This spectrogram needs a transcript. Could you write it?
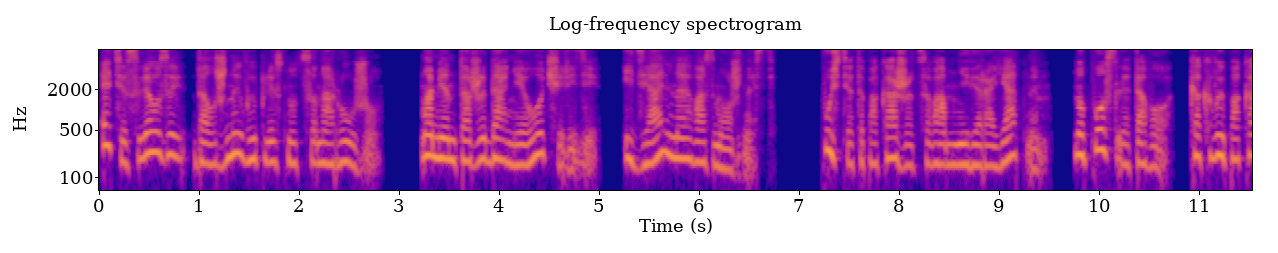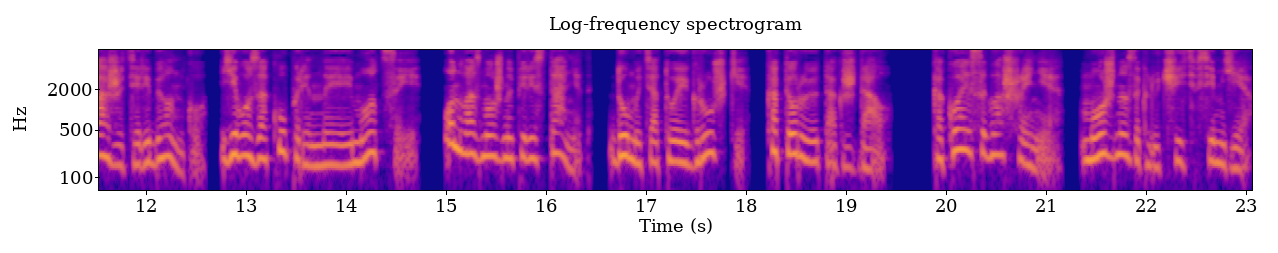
Эти слезы должны выплеснуться наружу. Момент ожидания очереди — идеальная возможность. Пусть это покажется вам невероятным, но после того, как вы покажете ребенку его закупоренные эмоции, он, возможно, перестанет думать о той игрушке, которую так ждал. Какое соглашение можно заключить в семье?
